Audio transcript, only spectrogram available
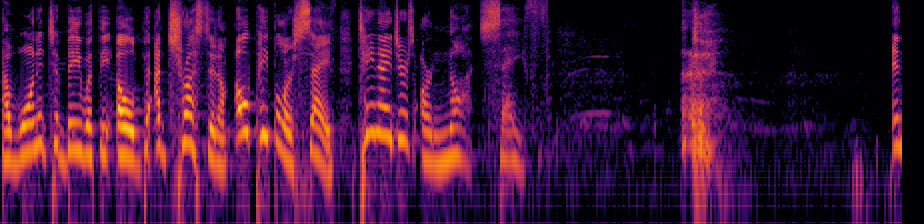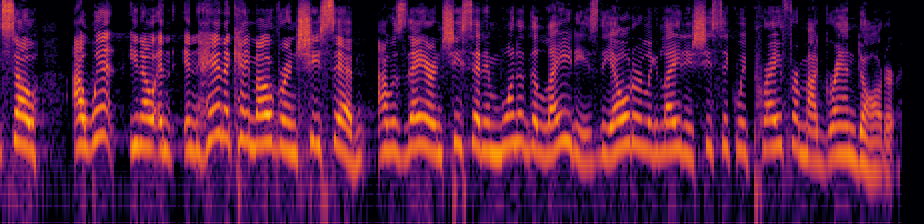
I wanted to be with the old. I trusted them. Old people are safe. Teenagers are not safe. and so I went, you know, and, and Hannah came over and she said, I was there, and she said, and one of the ladies, the elderly ladies, she said, We pray for my granddaughter.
